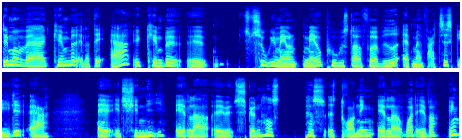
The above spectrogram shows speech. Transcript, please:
Det må være et kæmpe, eller det er et kæmpe øh, sug i maven, mavepuster for at vide, at man faktisk ikke er øh, et geni eller øh, skønhedsdronning eller whatever. Ikke?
